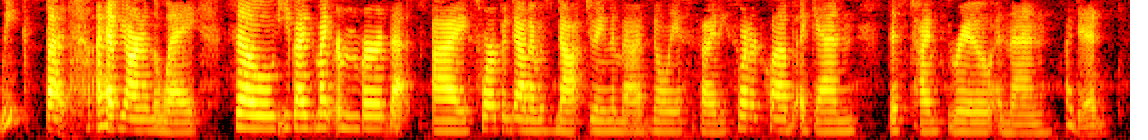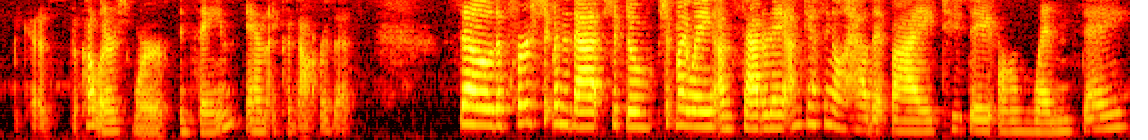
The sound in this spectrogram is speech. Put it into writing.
week, but I have yarn on the way. So you guys might remember that I swore up and down I was not doing the Magnolia Society Sweater Club again this time through, and then I did because the colors were insane and I could not resist. So the first shipment of that shipped over, shipped my way on Saturday. I'm guessing I'll have it by Tuesday or Wednesday.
